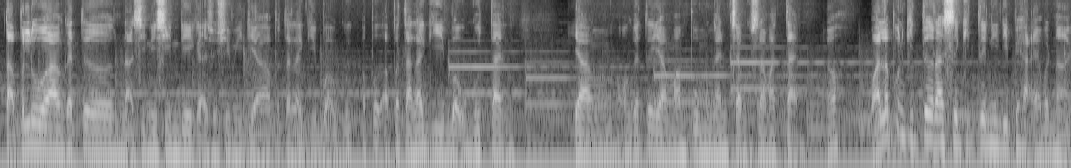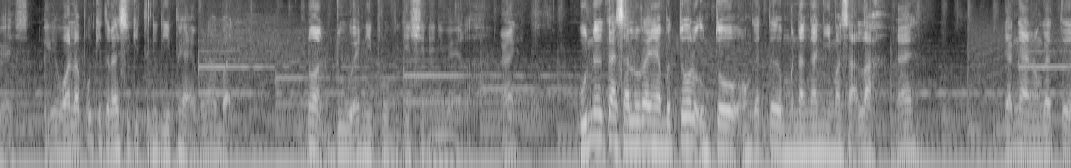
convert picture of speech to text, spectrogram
tak perlu lah kata nak sini-sini kat social media apatah lagi buat apa apatah lagi buat ugutan yang orang kata yang mampu mengancam keselamatan you know? walaupun kita rasa kita ni di pihak yang benar guys okay? walaupun kita rasa kita ni di pihak yang benar but not do any provocation anywhere lah right gunakan saluran yang betul untuk orang kata menangani masalah eh. Jangan orang kata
